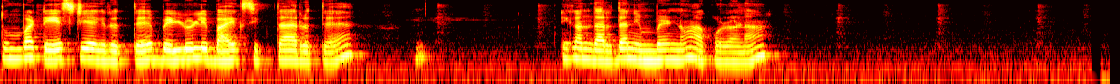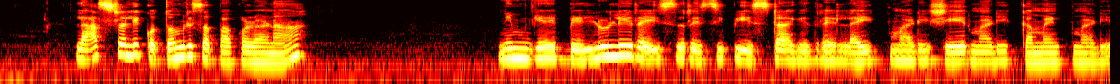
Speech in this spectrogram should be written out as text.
ತುಂಬ ಟೇಸ್ಟಿಯಾಗಿರುತ್ತೆ, ಬೆಳ್ಳುಳ್ಳಿ ಬಾಯಿಗೆ ಸಿಗ್ತಾ ಇರುತ್ತೆ. ಈಗ ಒಂದು ಅರ್ಧ ನಿಂಬೆಹಣ್ಣು ಹಾಕ್ಕೊಳ್ಳೋಣ ಲಾಸ್ಟಲ್ಲಿ ಕೊತ್ತಂಬರಿ ಸೊಪ್ಪು ಹಾಕ್ಕೊಳ್ಳೋಣ ನಿಮಗೆ ಬೆಳ್ಳುಳ್ಳಿ ರೈಸ್ ರೆಸಿಪಿ ಇಷ್ಟ ಆಗಿದರೆ ಲೈಕ್ ಮಾಡಿ, ಶೇರ್ ಮಾಡಿ, ಕಮೆಂಟ್ ಮಾಡಿ,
